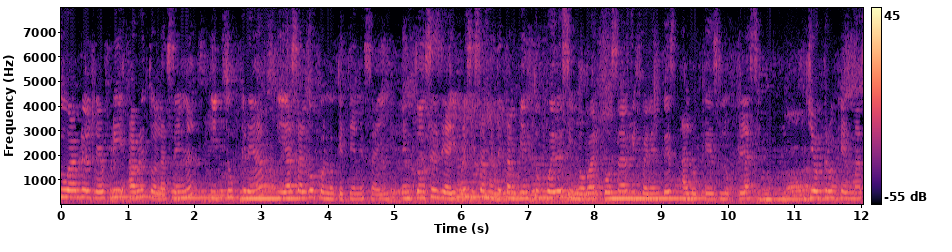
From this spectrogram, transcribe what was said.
tú abre el refri, abre tu alacena y tú creas y haz algo con lo que tienes ahí. Entonces de ahí precisamente también tú puedes innovar cosas diferentes a lo que es lo clásico. Yo creo que es más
